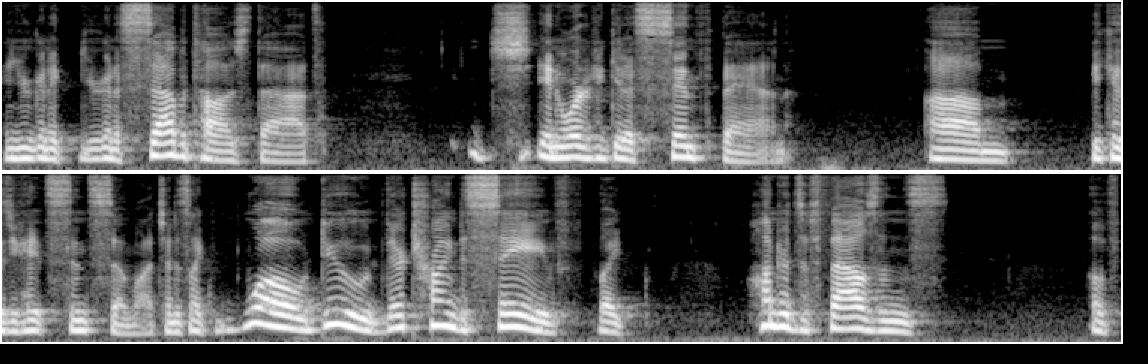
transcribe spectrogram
and you're gonna you're gonna sabotage that in order to get a synth ban, um, because you hate synths so much. And it's like, whoa, dude, they're trying to save like hundreds of thousands of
